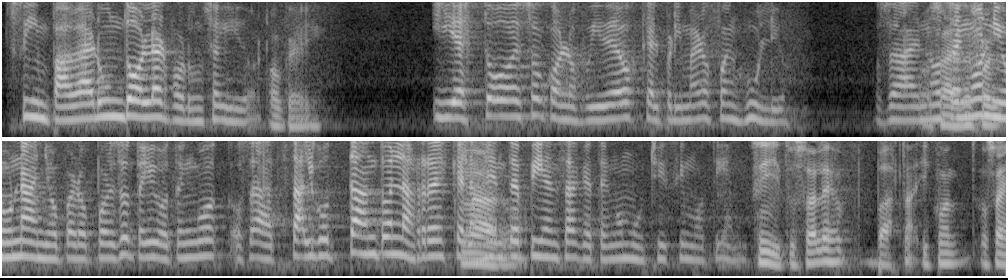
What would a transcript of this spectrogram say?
sin pagar un dólar por un seguidor. Ok. Y es todo eso con los videos que el primero fue en julio. O sea, no tengo ni un año, pero por eso te digo, tengo, o sea, salgo tanto en las redes que la gente piensa que tengo muchísimo tiempo. Sí, tú sales bastante, y o sea,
